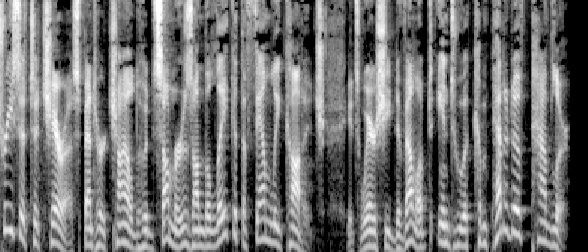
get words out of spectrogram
Theresa Teixeira spent her childhood summers on the lake at the family cottage. It's where she developed into a competitive paddler.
